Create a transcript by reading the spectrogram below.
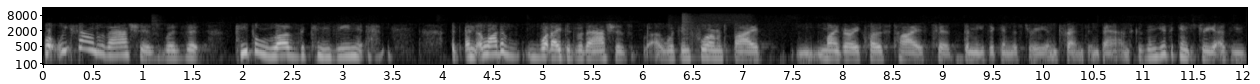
what we found with Ashes was that people love the convenience, and a lot of what I did with Ashes uh, was informed by my very close ties to the music industry and friends and bands. Because the music industry, as you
